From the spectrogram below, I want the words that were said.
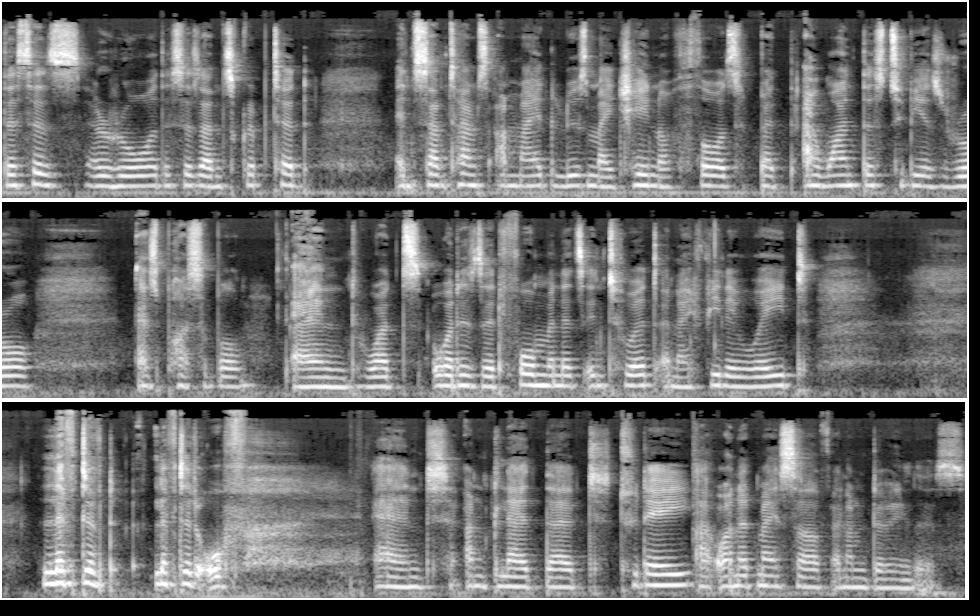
this is raw, this is unscripted, and sometimes I might lose my chain of thoughts, but I want this to be as raw as possible. And what what is it? Four minutes into it, and I feel a weight lifted lifted off and I'm glad that today I honored myself and I'm doing this.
